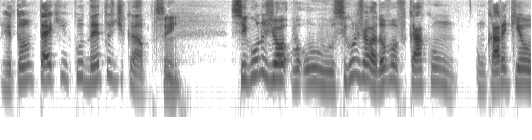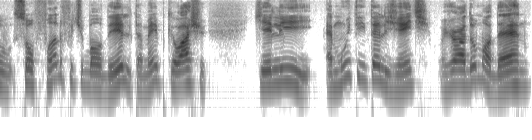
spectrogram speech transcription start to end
Retorno técnico dentro de campo. Sim. Segundo o segundo jogador, vou ficar com um cara que eu sou fã do futebol dele também, porque eu acho que ele é muito inteligente, um jogador moderno,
